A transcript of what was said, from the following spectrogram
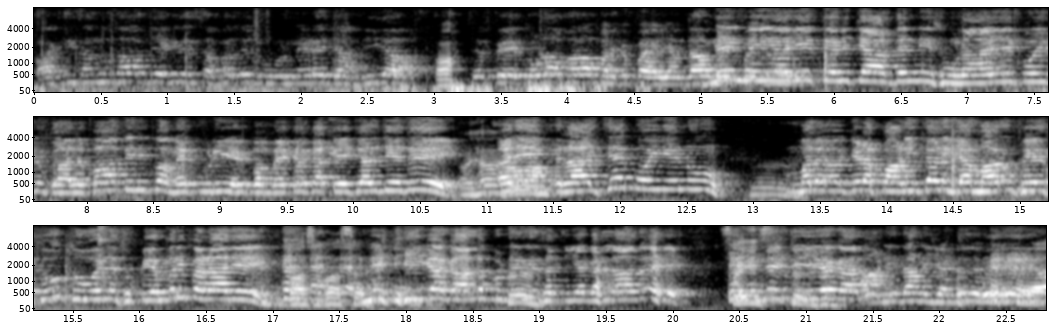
ਬਾਕੀ ਸੰਧੂ ਸਾਹਿਬ ਜੇ ਕਿਤੇ ਸਫ਼ਰ ਤੇ ਦੂਰ ਨੇੜੇ ਜਾਂਦੀ ਆ ਆਹ। ਤੇ ਫੇਰ ਥੋੜਾ ਬੜਾ ਫ਼ਰਕ ਪੈ ਜਾਂਦਾ। ਨਹੀਂ ਨਹੀਂ ਅਜੇ ਤਿੰਨ ਚਾਰ ਦਿਨ ਨਹੀਂ ਸੁਣਾ ਇਹ ਕੋਈ ਗੱਲਬਾਤ ਹੀ ਨਹੀਂ ਭਾਵੇਂ ਕੁੜੀ ਇਹ ਬੰਬੇ ਕਲਕੱਤੇ ਚੱਲ ਜੇ ਦੇ ਅੱਛਾ। ਅਜੇ ਰਾਜ ਸੇ ਕੋਈ ਇਹਨੂੰ ਮਤਲਬ ਜਿਹੜਾ ਪਾਣੀ ਧਣੀ ਜਾਂ ਮਾਰੂ ਫੇਰ ਸੂ ਸੂਏ ਨੇ ਸੁੱਕੇ ਅੰਬਰ ਹੀ ਪੈਣਾ ਜੇ। ਬਸ ਬਸ। ਨਹੀਂ ਠੀਕ ਆ ਗੱਲ ਬੁੱਢੇ ਦੀ ਸੱਚੀਆਂ ਗੱਲਾਂ ਦੇ ਸਹੀ- ਨਹੀਂ ਠੀਕ ਆ ਗੱਲ। ਪਾਣੀ ਧਾਣੀ ਜੰਡੂ ਦੇ ਵੇਚ ਆ।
